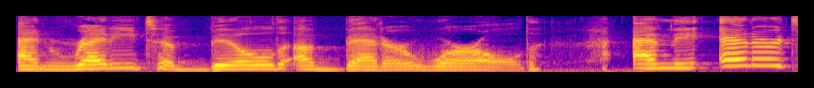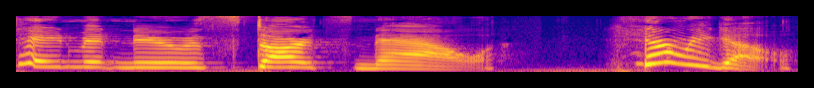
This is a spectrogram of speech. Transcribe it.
and ready to build a better world. And the entertainment news starts now. Here we go.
